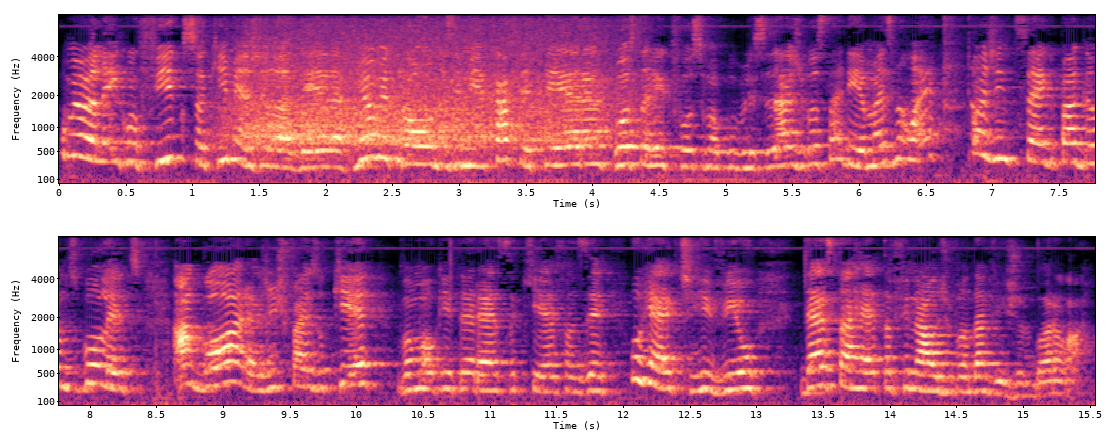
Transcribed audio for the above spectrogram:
o meu elenco fixo aqui, minha geladeira, meu micro-ondas e minha cafeteira. Gostaria que fosse uma publicidade? Gostaria, mas não é. Então a gente segue pagando os boletos. Agora a gente faz o quê? Vamos ao que interessa, que é fazer o react review desta reta final de WandaVision. Bora lá.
